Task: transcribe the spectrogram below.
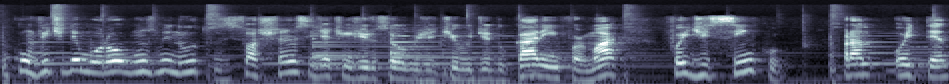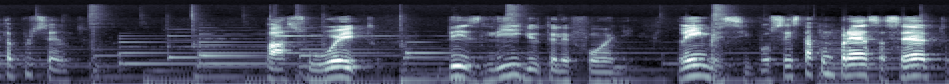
O convite demorou alguns minutos e sua chance de atingir o seu objetivo de educar e informar foi de 5 para 80%. Passo 8. Desligue o telefone. Lembre-se, você está com pressa, certo?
